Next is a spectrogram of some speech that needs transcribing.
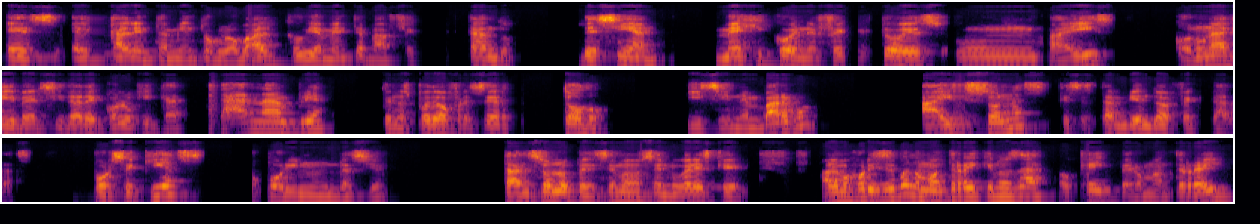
es el calentamiento global, que obviamente va afectando. Decían, México en efecto es un país con una diversidad ecológica tan amplia que nos puede ofrecer todo. Y sin embargo, hay zonas que se están viendo afectadas por sequías por inundación. Tan solo pensemos en lugares que a lo mejor dices, bueno, Monterrey, ¿qué nos da? Ok, pero Monterrey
